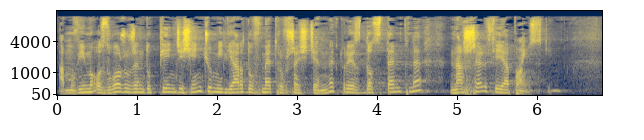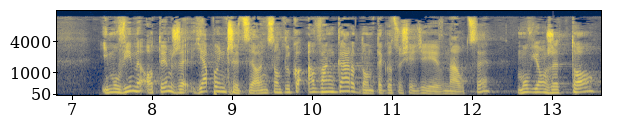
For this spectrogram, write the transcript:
a mówimy o złożu rzędu 50 miliardów metrów sześciennych, które jest dostępne na szelfie japońskim. I mówimy o tym, że Japończycy, oni są tylko awangardą tego, co się dzieje w nauce, mówią, że to,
